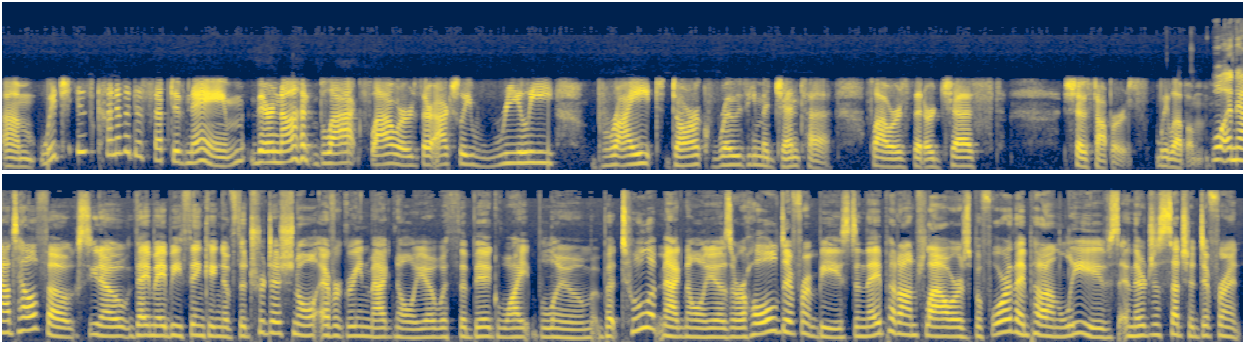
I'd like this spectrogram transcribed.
um, which is kind of a deceptive name. They're not black flowers. They're actually really bright, dark, rosy magenta flowers that are just showstoppers. We love them. Well, and now tell folks, you know, they may be thinking of the traditional evergreen magnolia with the big white bloom, but tulip magnolias are a whole different beast and they put on flowers before they put on leaves and they're just such a different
